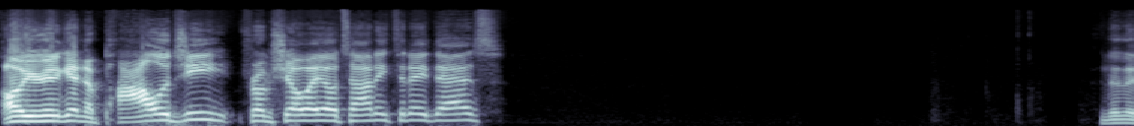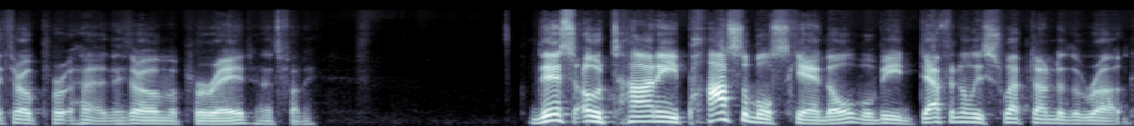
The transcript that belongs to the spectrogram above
Oh, you're to get an apology from Shohei Ohtani today, Daz? And then they throw they throw him a parade. That's funny. This Ohtani possible scandal will be definitely swept under the rug,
